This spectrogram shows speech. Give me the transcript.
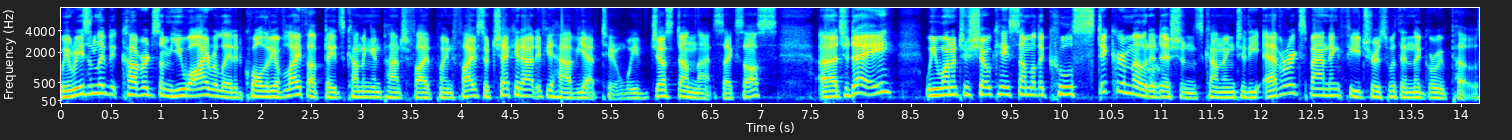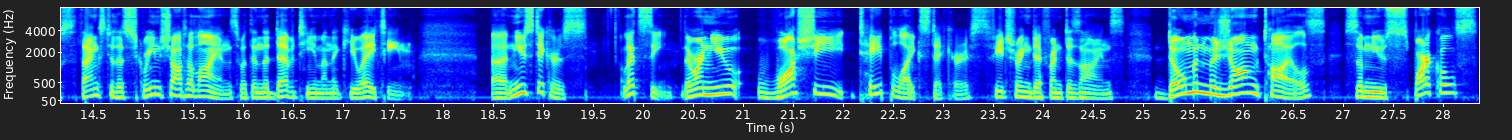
We recently covered some UI related quality of life updates coming in patch 5.5, so check it out if you have yet to. We've just done that, Zexos. Uh, today, we wanted to showcase some of the cool sticker mode additions coming to the ever expanding features within the group post, thanks to the Screenshot Alliance within the dev team and the QA team. Uh, new stickers. Let's see. There are new washi tape like stickers featuring different designs, Doman Mahjong tiles, some new sparkles,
